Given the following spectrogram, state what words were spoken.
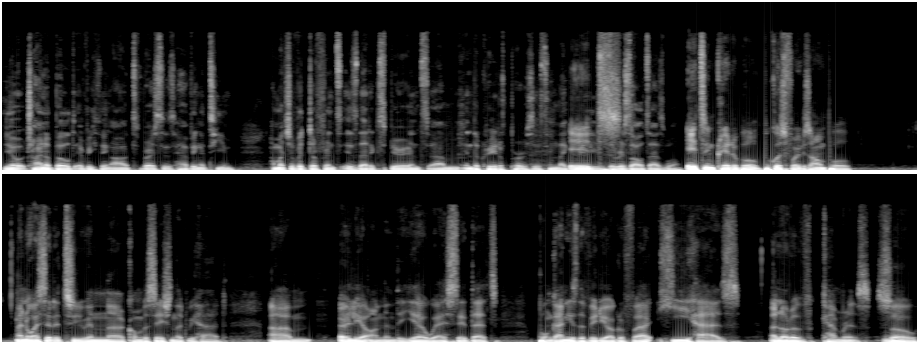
you know, trying to build everything out versus having a team? How much of a difference is that experience um, in the creative process and like really the results as well? it's incredible because for example i know i said it to you in a conversation that we had um, earlier on in the year where i said that bongani is the videographer he has a lot of cameras so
